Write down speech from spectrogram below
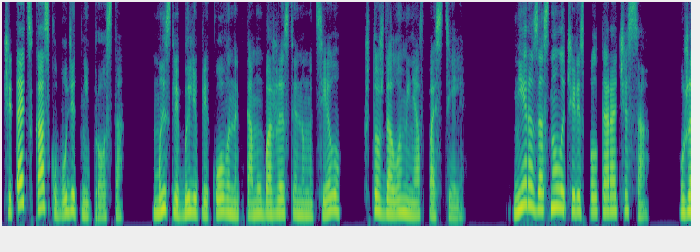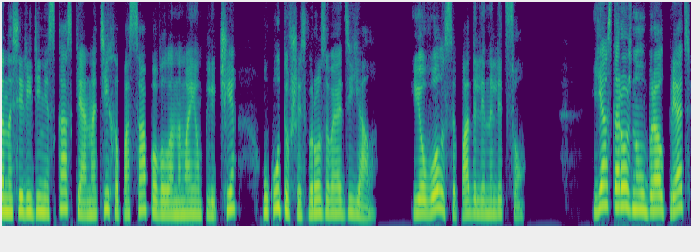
Читать сказку будет непросто. Мысли были прикованы к тому божественному телу, что ждало меня в постели. Нера заснула через полтора часа. Уже на середине сказки она тихо посапывала на моем плече, укутавшись в розовое одеяло. Ее волосы падали на лицо. Я осторожно убрал прядь,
